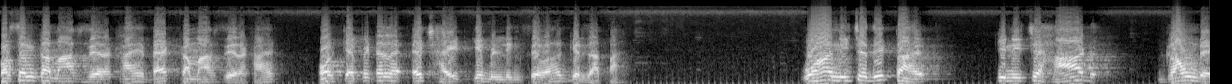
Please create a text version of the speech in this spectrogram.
पर्सन का मास दे रखा है बैग का मास दे रखा है और कैपिटल एच हाइट की बिल्डिंग से वह गिर जाता है। वहाँ नीचे देखता है कि नीचे हार्ड ग्राउंड है।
